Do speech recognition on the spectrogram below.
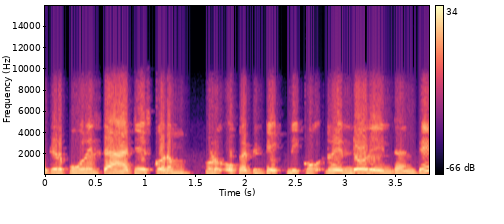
ఇక్కడ పూరీలు తయారు చేసుకోవడం ఒకటి టెక్నిక్. రెండోది ఏంటంటే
